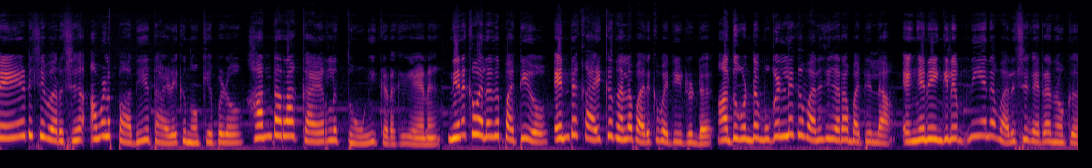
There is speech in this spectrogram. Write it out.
പേടിച്ച് വെറിച്ച് അവൾ പതിയെ താഴേക്ക് നോക്കിയപ്പോഴോ ഹണ്ടർ ആ കയറിൽ തൂങ്ങിക്കിടക്കുകയാണ്. നിനക്ക് വല്ലത് പറ്റിയോ? എന്റെ കൈക്ക് നല്ല പരുക്ക് പറ്റിയിട്ടുണ്ട്. അതുകൊണ്ട് മുകളിലേക്ക് വലിച്ചു കയറാൻ പറ്റില്ല. എങ്ങനെയെങ്കിലും നീ എന്നെ വലിച്ചു കയറാൻ നോക്ക്.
